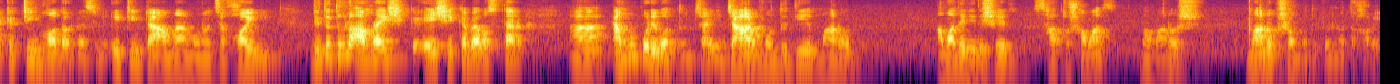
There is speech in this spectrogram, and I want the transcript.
একটা টিম হওয়া দরকার ছিল, এই টিমটা আমার মনে হচ্ছে হয়নি। দ্বিতীয়ত হলো, আমরা এই শিক্ষা ব্যবস্থার এমন পরিবর্তন চাই, যার মধ্য দিয়ে মানব আমাদের এদেশের ছাত্র সমাজ বা মানুষ মানব সম্পদে পরিণত হবে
